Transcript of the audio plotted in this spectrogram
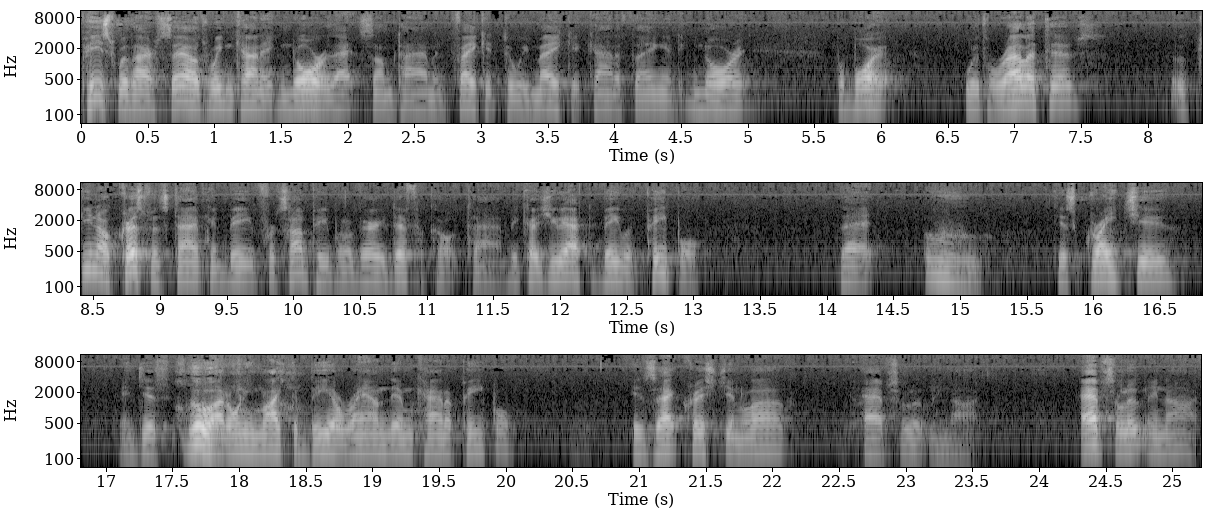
peace with ourselves, we can kind of ignore that sometime and fake it till we make it kind of thing and ignore it. But boy, with relatives, you know, Christmas time can be, for some people, a very difficult time because you have to be with people that, ooh, just grate you and just, ooh, I don't even like to be around them kind of people? Is that Christian love? Absolutely not. Absolutely not.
